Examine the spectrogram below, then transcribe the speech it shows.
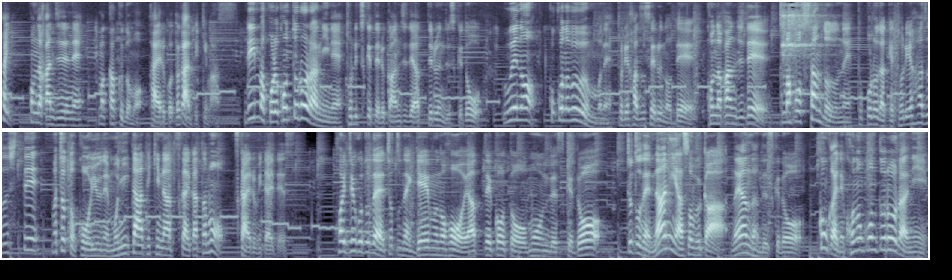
はい。こんな感じでね、まあ、角度も変えることができます。で、今これコントローラーにね、取り付けてる感じでやってるんですけど、上のここの部分もね、取り外せるので、こんな感じで、スマホスタンドのね、ところだけ取り外して、まあ、ちょっとこういうね、モニター的な使い方も使えるみたいです。はい、ということで、ちょっとね、ゲームの方をやっていこうと思うんですけど、ちょっとね、何遊ぶか悩んだんですけど、今回ね、このコントローラーに、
